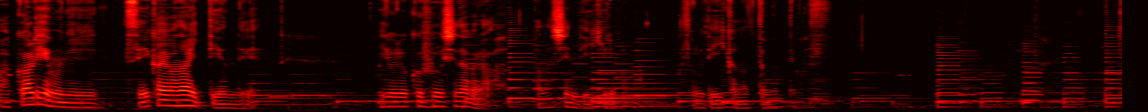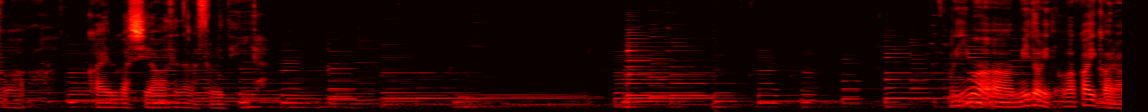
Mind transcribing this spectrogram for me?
アクアリウムに正解はないっていうんでいろいろ工夫しながら楽しんでいければそれでいいかなって思ってます。カエルが幸せならそれでいいや。これ今緑若いから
